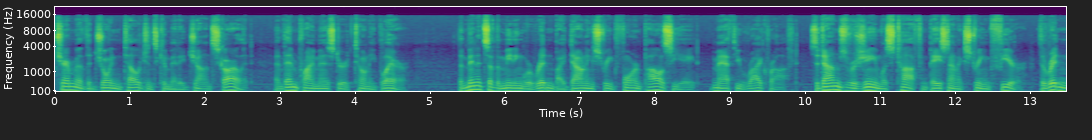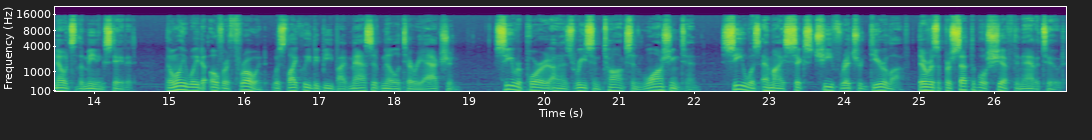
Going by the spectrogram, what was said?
Chairman of the Joint Intelligence Committee John Scarlett, and then Prime Minister Tony Blair. The minutes of the meeting were written by Downing Street foreign policy aide Matthew Rycroft. Saddam's regime was tough and based on extreme fear. The written notes of the meeting stated the only way to overthrow it was likely to be by massive military action. C reported on his recent talks in Washington. C was MI6 Chief Richard Dearlove. There was a perceptible shift in attitude.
